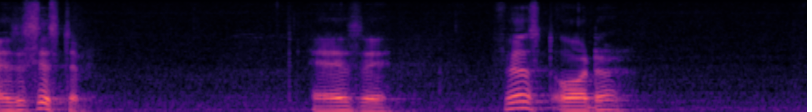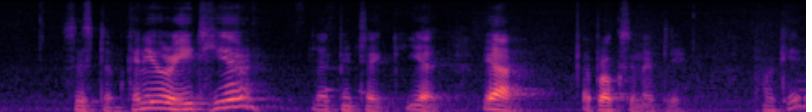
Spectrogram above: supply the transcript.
as a system, as a first order system. Can you read here? Let me check. Yeah, yeah, approximately. Okay.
